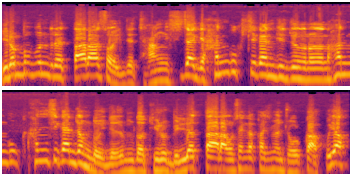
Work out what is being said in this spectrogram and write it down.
이런 부분들에 따라서 이제 장 시작이 한국 시간 기준으로는 한 1시간 정도 이제 좀 더 뒤로 밀렸다라고 생각하시면 좋을 것 같고요.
